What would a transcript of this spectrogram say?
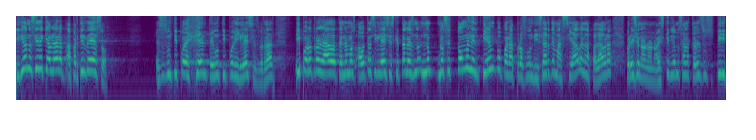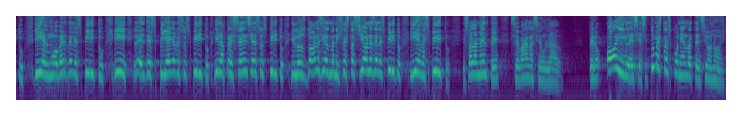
Y Dios nos tiene que hablar a partir de eso. Ese es un tipo de gente, un tipo de iglesias, ¿verdad? Y por otro lado tenemos a otras iglesias que tal vez no, se toman el tiempo para profundizar demasiado en la palabra, pero dicen, no, no, no, es que Dios nos habla a través de su espíritu y el mover del espíritu y el despliegue de su espíritu y la presencia de su espíritu y los dones y las manifestaciones del espíritu y el espíritu. Y solamente se van hacia un lado. Pero hoy iglesia, si tú me estás poniendo atención hoy,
